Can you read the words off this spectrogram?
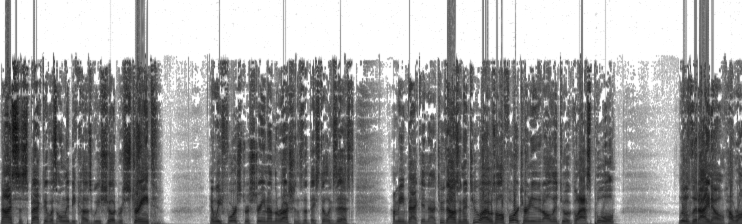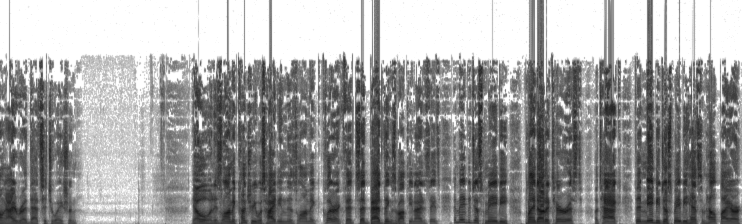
Now I suspect it was only because we showed restraint and we forced restraint on the Russians that they still exist. I mean, back in uh, 2002, I was all for turning it all into a glass pool. Little did I know how wrong I read that situation. Yo, an Islamic country was hiding an Islamic cleric that said bad things about the United States and maybe just maybe planned out a terrorist attack that maybe just maybe had some help by our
